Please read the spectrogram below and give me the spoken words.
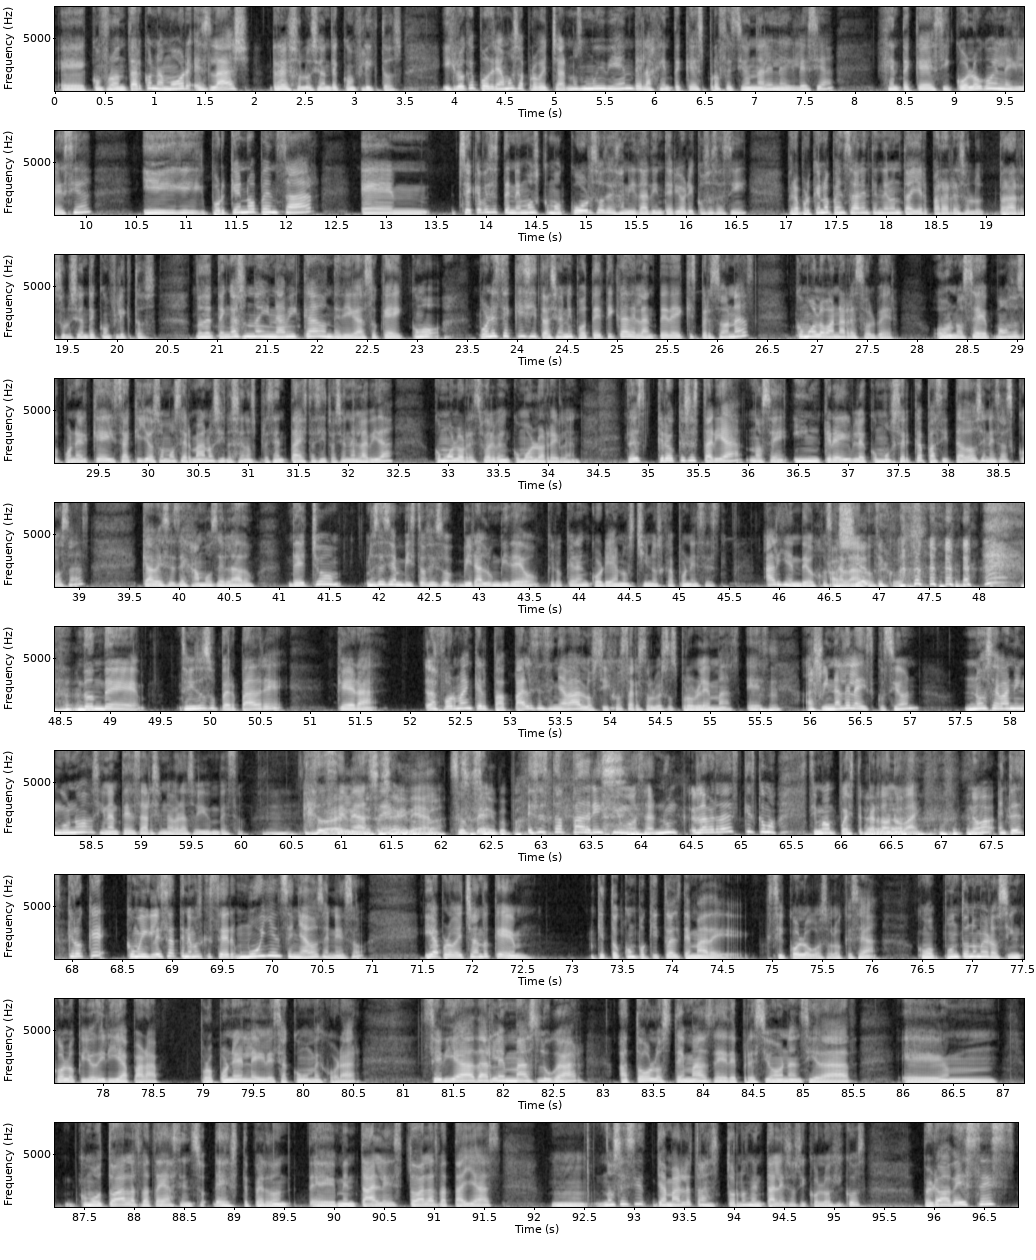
Eh, confrontar con amor slash resolución de conflictos. Y creo que podríamos aprovecharnos muy bien de la gente que es profesional en la iglesia, gente que es psicólogo en la iglesia. Y por qué no pensar en... Sé que a veces tenemos como cursos de sanidad interior y cosas así, pero ¿por qué no pensar en tener un taller para, resolu- para resolución de conflictos? Donde tengas una dinámica donde digas, ok, ¿cómo pones X situación hipotética delante de X personas? ¿Cómo lo van a resolver? O no sé, vamos a suponer que Isaac y yo somos hermanos y se nos presenta esta situación en la vida, ¿cómo lo resuelven? ¿Cómo lo arreglan? Entonces creo que eso estaría, no sé, increíble, como ser capacitados en esas cosas que a veces dejamos de lado. De hecho, no sé si han visto, se hizo viral un video, creo que eran coreanos, chinos, japoneses, alguien de ojos jalados Asiáticos. donde se hizo súper padre que era la forma en que el papá les enseñaba a los hijos a resolver sus problemas es al final de la discusión no se va ninguno sin antes darse un abrazo y un beso. Mm. Eso se me Eso hace Genial. Eso hacía súper- mi papá. Eso está padrísimo, o sea, nunca, la verdad es que es como, Simón, pues te perdono, Ah. bye. ¿No? Entonces creo que como iglesia tenemos que ser muy enseñados en eso y aprovechando que, que toco un poquito el tema de psicólogos o lo que sea, como punto número cinco, lo que yo diría para proponer en la iglesia cómo mejorar sería darle más lugar a todos los temas de depresión, ansiedad, eh, como todas las batallas, este, perdón, eh, mentales, todas las batallas, mm, no sé si llamarlo trastornos mentales o psicológicos, pero a veces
